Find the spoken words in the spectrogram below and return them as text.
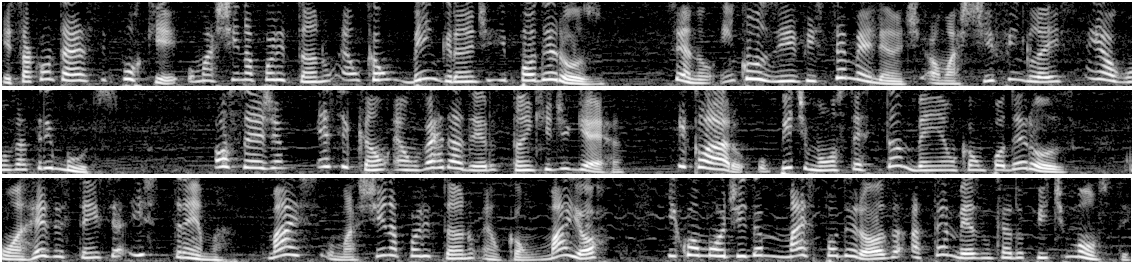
isso acontece porque o mastim napolitano é um cão bem grande e poderoso, sendo inclusive semelhante ao mastiff inglês em alguns atributos. Ou seja, esse cão é um verdadeiro tanque de guerra. E claro, o Pit Monster também é um cão poderoso, com a resistência extrema, mas o mastim napolitano é um cão maior e com a mordida mais poderosa até mesmo que a do Pit Monster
